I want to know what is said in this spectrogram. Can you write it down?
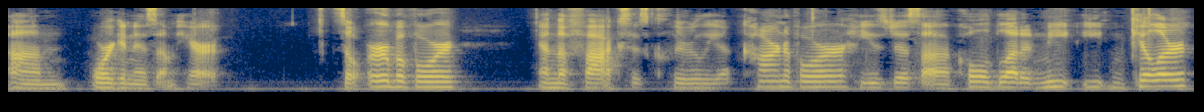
um, organism here. So herbivore, and the fox is clearly a carnivore. He's just a cold-blooded meat-eating killer.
